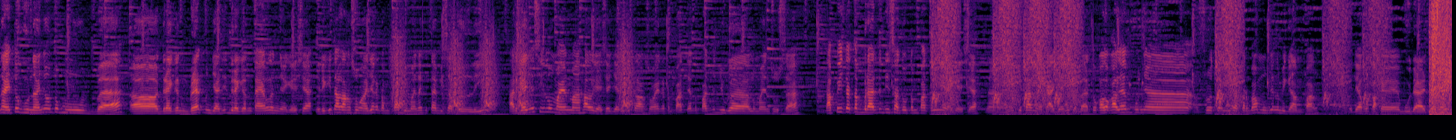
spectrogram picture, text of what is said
Nah, itu gunanya untuk mengubah uh, Dragon Bread menjadi Dragon Talent ya, guys ya. Jadi kita langsung aja ke tempat di mana kita bisa beli. Harganya sih lumayan mahal, guys ya. Jadi kita langsung aja ke tempatnya. Tempatnya juga lumayan susah. Tapi tetap berada di satu tempat ini ya guys ya. Nah ini kita naik aja nih ke batu. Kalau kalian punya fruit yang bisa terbang mungkin lebih gampang. Jadi aku pakai Buddha aja guys.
